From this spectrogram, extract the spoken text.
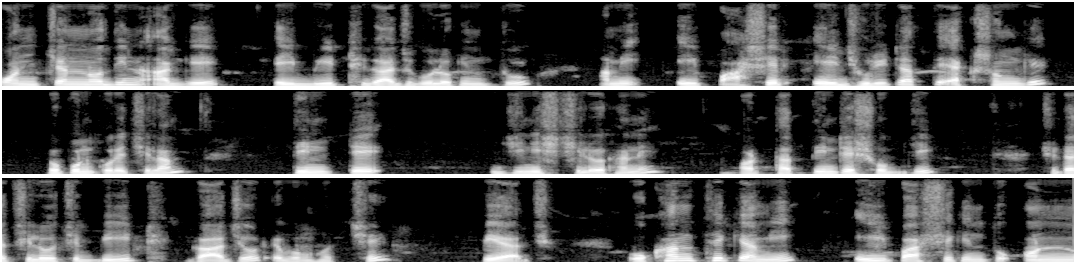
পঞ্চান্ন দিন আগে এই বিট গাছগুলো কিন্তু আমি এই পাশের এই ঝুড়িটাতে একসঙ্গে রোপণ করেছিলাম। তিনটে জিনিস ছিল এখানে, অর্থাৎ তিনটে সবজি। সেটা ছিল হচ্ছে বিট, গাজর এবং হচ্ছে পেঁয়াজ। ওখান থেকে আমি এই পাশে কিন্তু অন্য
